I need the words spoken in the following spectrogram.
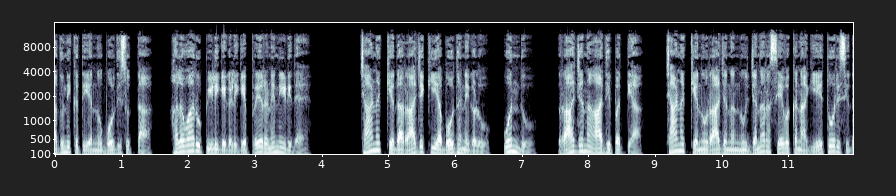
ಆಧುನಿಕತೆಯನ್ನು ಬೋಧಿಸುತ್ತಾ ಹಲವಾರು ಪೀಳಿಗೆಗಳಿಗೆ ಪ್ರೇರಣೆ ನೀಡಿದೆ. ಚಾಣಕ್ಯದ ರಾಜಕೀಯ ಬೋಧನೆಗಳು ಒಂದು, ರಾಜನ ಆಧಿಪತ್ಯ. ಚಾಣಕ್ಯನು ರಾಜನನ್ನು ಜನರ ಸೇವಕನಾಗಿಯೇ ತೋರಿಸಿದ.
